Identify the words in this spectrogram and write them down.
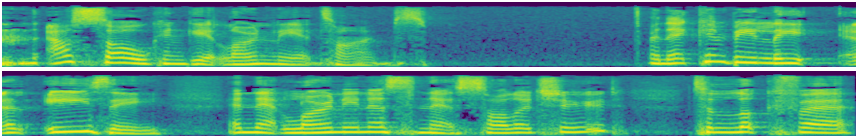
our soul can get lonely at times. And it can be le- uh, easy in that loneliness and that solitude to look for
